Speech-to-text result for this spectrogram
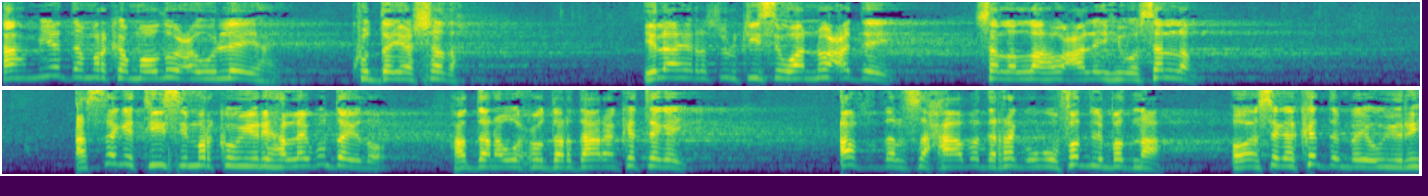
Ahmiyadda marka mawduuca uu leeyahay ku dayashada. Ilaahay rasuulkiisa waa noo caddeeyey sala allahu calayhi wasalam asaga tiisii markuu yidhi ha laygu daydo haddana wuxuu dardaaran ka tegey afdal saxaabada rag ugu fadli badnaa oo isaga ka dambeeya uu yidhi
